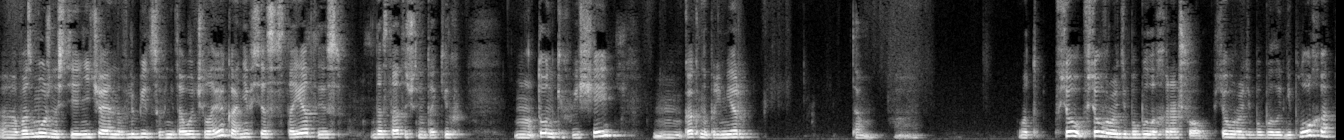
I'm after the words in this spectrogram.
э, возможности нечаянно влюбиться в не того человека, они все состоят из достаточно таких тонких вещей, как, например, там, а, вот все, все вроде бы было хорошо, все вроде бы было неплохо,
